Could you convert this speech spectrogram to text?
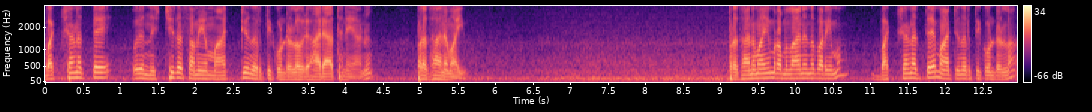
ഭക്ഷണത്തെ ഒരു നിശ്ചിത സമയം മാറ്റി നിർത്തിക്കൊണ്ടുള്ള ഒരു ആരാധനയാണ് പ്രധാനമായും. പ്രധാനമായും റമദാൻ എന്ന് പറയുമ്പം ഭക്ഷണത്തെ മാറ്റി നിർത്തിക്കൊണ്ടുള്ള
